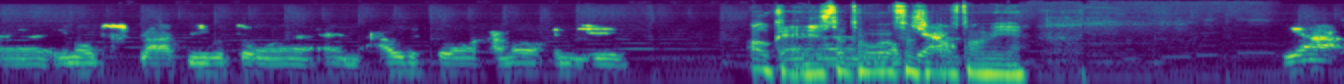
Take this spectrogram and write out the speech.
uh, in onze plaats Nieuwe Tongen en Oude Tongen gaan organiseren. Oké, okay, dus dat horen we vanzelf ja, dan weer. Ja,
